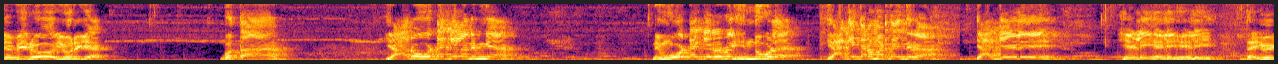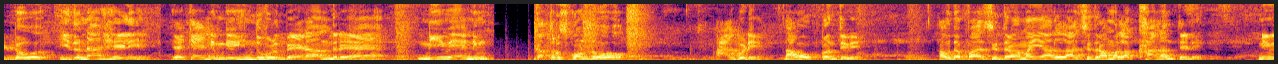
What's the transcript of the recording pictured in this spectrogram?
ಜಬೀರು, ಇವರಿಗೆ. ಗೊತ್ತಾ? ಯಾರು ಓಟ್ ಹಾಕಿಲ್ಲ ನಿಮಗೆ? ನಿಮ್ಗೆ ಓಟ್ ಹಾಕಿರೋರು ಹಿಂದೂಗಳೇ. ಯಾಕೆ ಈ ಥರ ಮಾಡ್ತಾ ಇದ್ದೀರಾ? ಯಾಕೆ ಹೇಳಿ? ಹೇಳಿ ಹೇಳಿ ಹೇಳಿ. ದಯವಿಟ್ಟು ಇದನ್ನ ಹೇಳಿ. ಯಾಕೆ, ನಿಮಗೆ ಹಿಂದೂಗಳು ಬೇಡ ಅಂದರೆ ನೀವೇ ನಿಮ್ಮ ಕತ್ತರಿಸ್ಕೊಂಡು ಆಗ್ಬಿಡಿ. ನಾವು ಒಪ್ಕೊಂತೀವಿ. ಹೌದಪ್ಪ, ಸಿದ್ದರಾಮಯ್ಯ ಅಲ್ಲ ಸಿದ್ದರಾಮಲ್ಲ ಖಾನ್ ಅಂತೇಳಿ. ನೀವು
